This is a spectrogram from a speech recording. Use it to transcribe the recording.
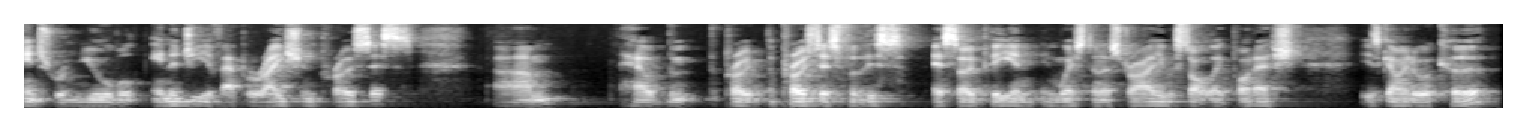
hence renewable energy evaporation process. Um, how the, the, pro, the, process for this SOP in, in Western Australia with salt lake potash is going to occur.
